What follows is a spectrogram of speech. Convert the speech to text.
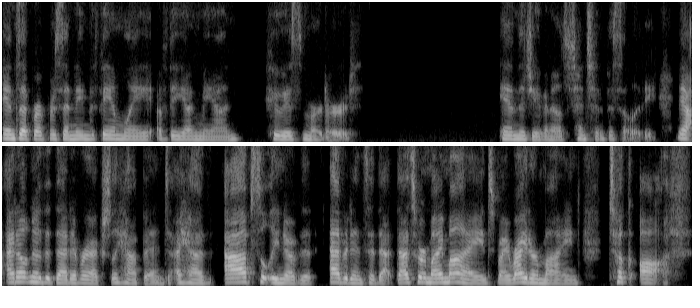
ends up representing the family of the young man who is murdered in the juvenile detention facility. Now, I don't know that that ever actually happened. I have absolutely no evidence of that. That's where my mind, my writer mind, took off.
